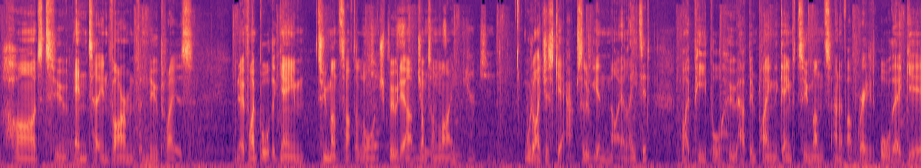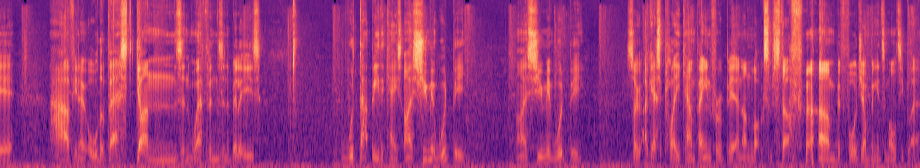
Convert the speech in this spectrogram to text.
hard to enter environment for new players? You know, if I bought the game two months after launch, booted it up, jumped online. Would I just get absolutely annihilated by people who have been playing the game for two months and have upgraded all their gear, have, you know, all the best guns and weapons and abilities? Would that be the case? I assume it would be. I assume it would be. So I guess play campaign for a bit and unlock some stuff um, before jumping into multiplayer.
